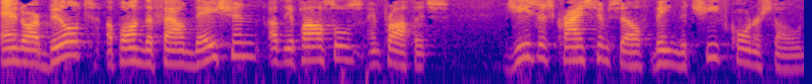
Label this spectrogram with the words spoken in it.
And are built upon the foundation of the apostles and prophets, Jesus Christ himself being the chief cornerstone,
